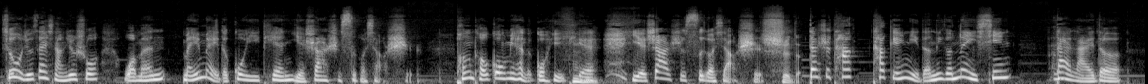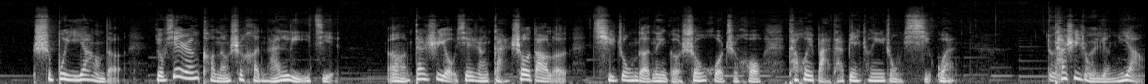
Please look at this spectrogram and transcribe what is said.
所以我就在想，就是说我们美美的过一天也是二十四个小时，蓬头垢面的过一天也是二十四个小时。是的，但是他他给你的那个内心带来的是不一样的。有些人可能是很难理解，嗯，但是有些人感受到了其中的那个收获之后，他会把它变成一种习惯，对它是一种营养。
